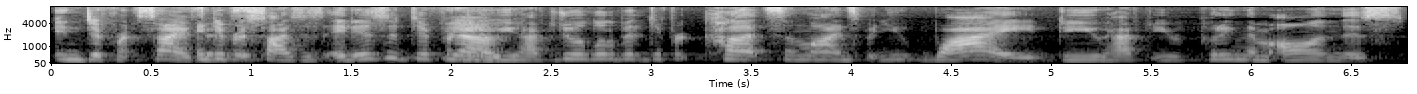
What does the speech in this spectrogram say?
in different sizes? In different sizes. It is a different, Yeah. you know, you have to do a little bit of different cuts and lines, but you, why do you have to, you're putting them all in this,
